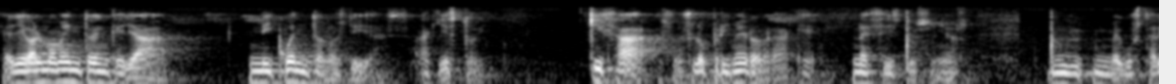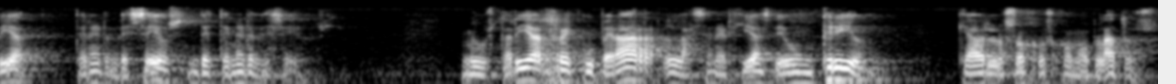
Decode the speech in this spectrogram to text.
que ha llegado el momento en que ya ni cuento los días, aquí estoy. Quizá eso es lo primero ¿verdad? que necesito, Señor. Me gustaría tener deseos de tener deseos. Me gustaría recuperar las energías de un crío que abre los ojos como platos,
